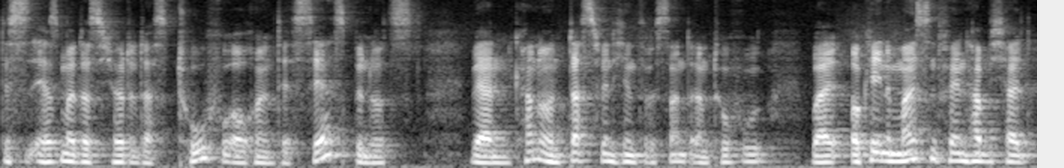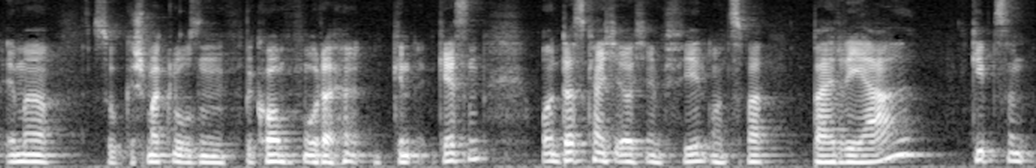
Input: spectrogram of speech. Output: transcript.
Das ist erstmal, dass ich heute das Tofu auch in Desserts benutzt werden kann. Und das finde ich interessant am Tofu, weil, okay, in den meisten Fällen habe ich halt immer so geschmacklosen bekommen oder gegessen. Und das kann ich euch empfehlen. Und zwar bei Real gibt es einen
